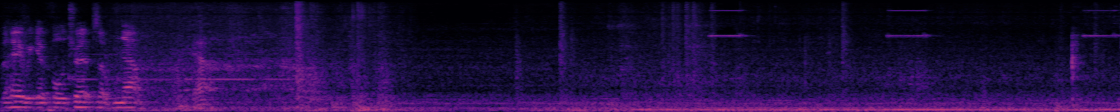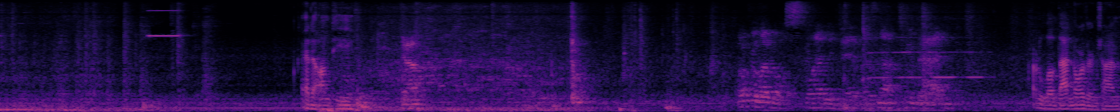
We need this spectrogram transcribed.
But hey, we get full trips up now. Yeah. Edit on P. Yeah. Overload will slightly bit, but it's not too bad. I love that northern chime.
